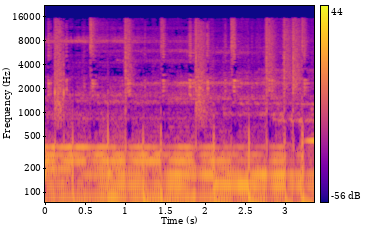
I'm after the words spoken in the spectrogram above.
Thank you.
